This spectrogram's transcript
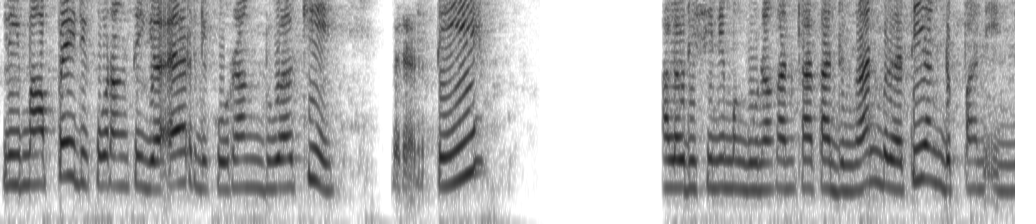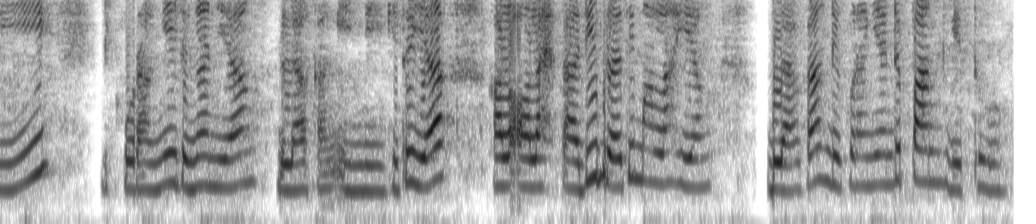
5P dikurang 3R dikurang 2Q. Berarti kalau di sini menggunakan kata dengan berarti yang depan ini dikurangi dengan yang belakang ini gitu ya. Kalau oleh tadi berarti malah yang belakang dikurangi yang depan gitu.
